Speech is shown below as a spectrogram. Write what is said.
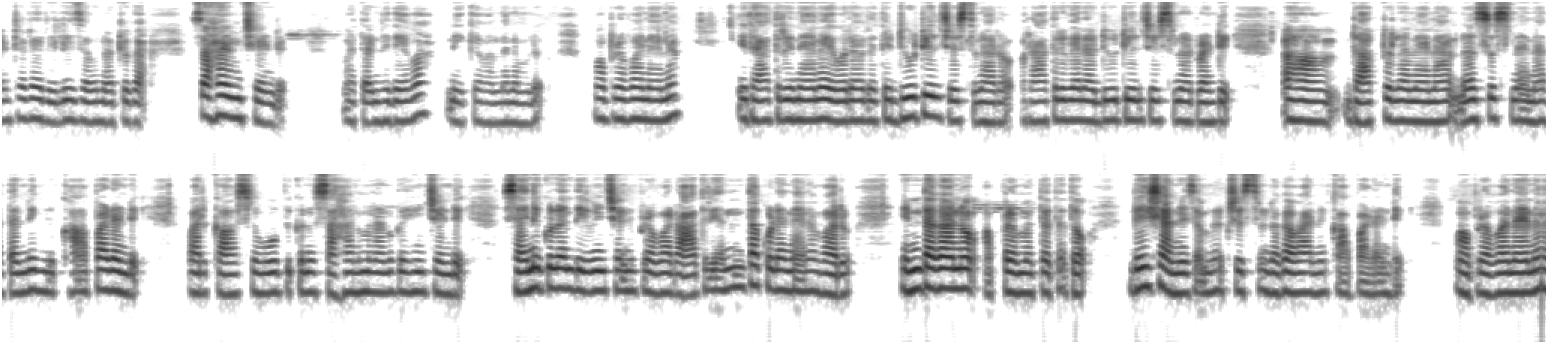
వెంటనే రిలీజ్ అవునట్లుగా సహాయం చేయండి. మా తండ్రి దేవా నీకే వందనములు. మా ప్రభా నాయన ఈ రాత్రినైనా ఎవరెవరైతే డ్యూటీలు చేస్తున్నారో రాత్రి వేళ డ్యూటీలు చేస్తున్నటువంటి డాక్టర్లనైనా నర్సెస్నైనా తండ్రి మీరు కాపాడండి. వారికి కావాల్సిన ఓపికను సహనమును అనుగ్రహించండి. సైనికులను దీవించండి ప్రభా. రాత్రి అంతా కూడా వారు ఎంతగానో అప్రమత్తతతో దేశాన్ని సంరక్షిస్తుండగా వారిని కాపాడండి. మా ప్రభానైనా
